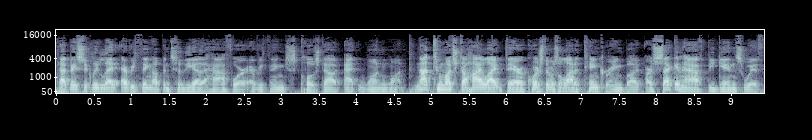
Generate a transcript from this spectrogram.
That basically led everything up into the other half, where everything just closed out at one-one. Not too much to highlight there. Of course, there was a lot of tinkering, but our second half begins with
